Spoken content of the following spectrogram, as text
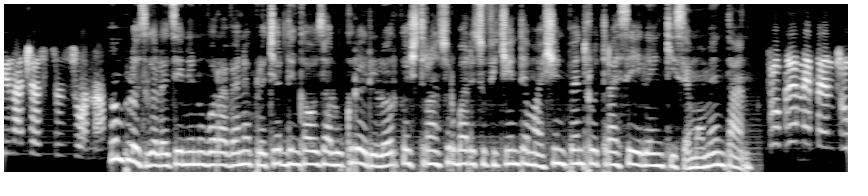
din această zonă. În plus, gălățenii nu vor avea neplăceri din cauza lucrărilor, căci Transurb are suficiente mașini pentru traseele închise momentan. Probleme pentru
